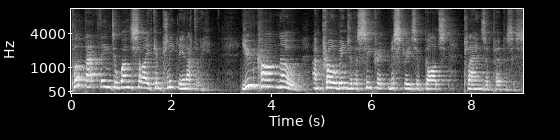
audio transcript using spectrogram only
Put that thing to one side completely and utterly. You can't know and probe into the secret mysteries of God's plans and purposes.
